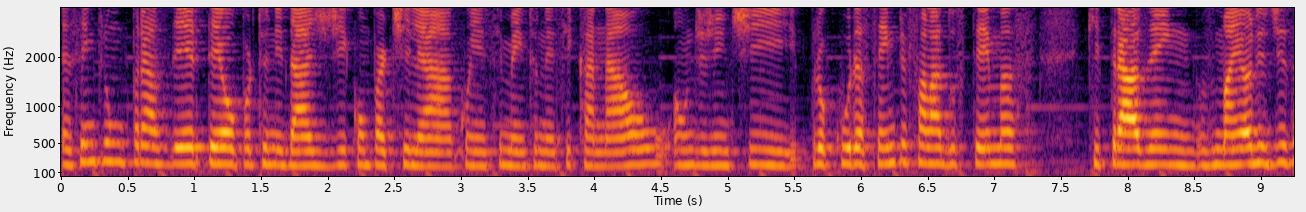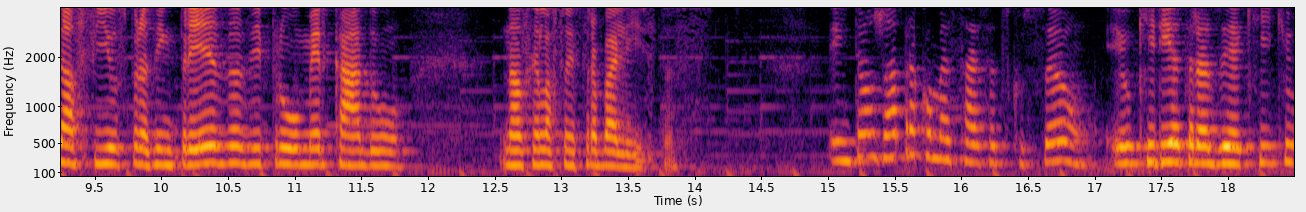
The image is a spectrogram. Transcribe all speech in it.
é sempre um prazer ter a oportunidade de compartilhar conhecimento nesse canal, onde a gente procura sempre falar dos temas que trazem os maiores desafios para as empresas e para o mercado nas relações trabalhistas. Então, já para começar essa discussão, eu queria trazer aqui que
